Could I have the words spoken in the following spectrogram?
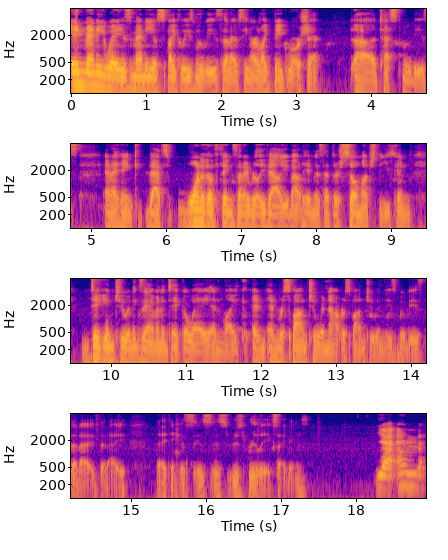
in many ways many of Spike Lee's movies that I've seen are like big Rorschach uh, test movies, and I think that's one of the things that I really value about him is that there's so much that you can dig into and examine and take away and like and, and respond to and not respond to in these movies that I that I that I think is is, is, is really exciting. Yeah, and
